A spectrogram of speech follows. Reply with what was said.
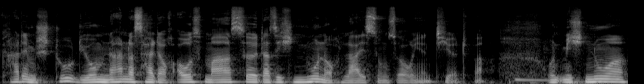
gerade im Studium, nahm das halt auch Ausmaße, dass ich nur noch leistungsorientiert war mhm. und mich nur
